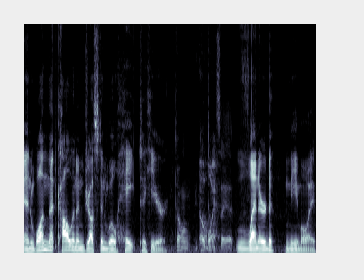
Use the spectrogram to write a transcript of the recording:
and one that Colin and Justin will hate to hear Don't. Oh, boy. Don't say it. Leonard Nimoy.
